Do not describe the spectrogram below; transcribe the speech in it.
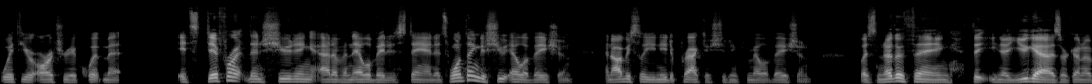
with your archery equipment, it's different than shooting out of an elevated stand. It's one thing to shoot elevation, and obviously you need to practice shooting from elevation. But it's another thing that you know you guys are gonna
